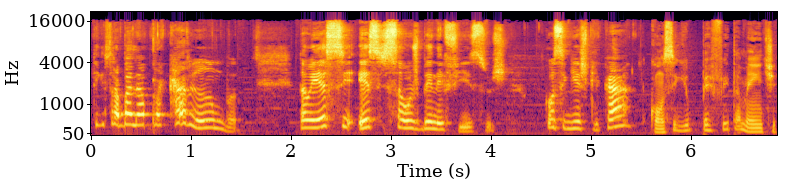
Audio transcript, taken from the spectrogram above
Tem que trabalhar pra caramba. Então esse- esses são os benefícios. Consegui explicar? Conseguiu perfeitamente.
